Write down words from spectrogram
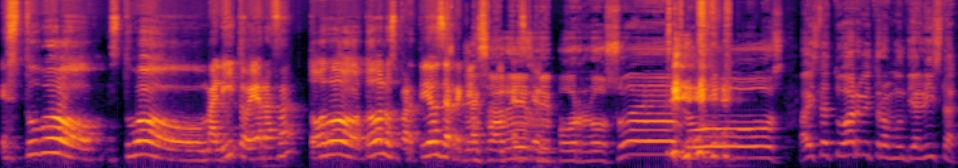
estuvo, estuvo malito, ¿eh, Rafa? Todo, todos los partidos de reclasificación. por los suelos. Ahí está tu árbitro mundialista.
